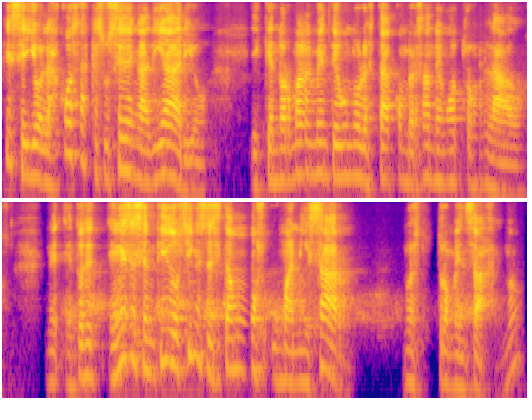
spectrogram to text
qué sé yo, las cosas que suceden a diario y que normalmente uno lo está conversando en otros lados. Entonces, en ese sentido, sí necesitamos humanizar nuestro mensaje, ¿no?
